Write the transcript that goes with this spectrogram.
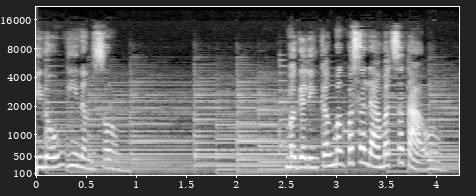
Ginoong Ginang Song. Magaling kang magpasalamat sa tao.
